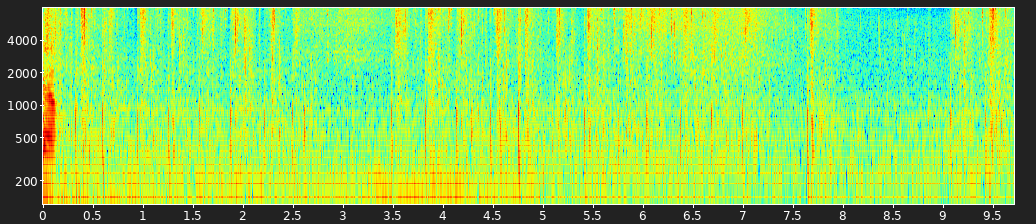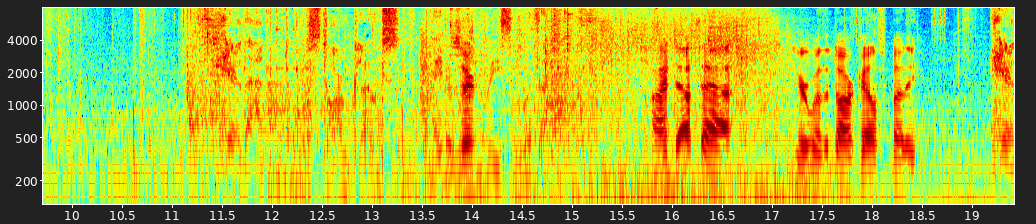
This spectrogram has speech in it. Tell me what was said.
Go. Hear that? Stormcloaks. Maybe Is we there? can reason with them. I doubt that. You're with a dark elf, buddy. Hear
